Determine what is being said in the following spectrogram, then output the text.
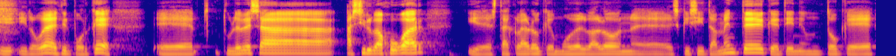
y- y lo voy a decir por qué. Eh, tú le ves a, a Silva jugar y está claro que mueve el balón eh, exquisitamente, que tiene un toque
